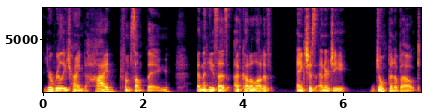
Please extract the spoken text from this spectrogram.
you're really trying to hide from something." And then he says, "I've got a lot of anxious energy jumping about."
